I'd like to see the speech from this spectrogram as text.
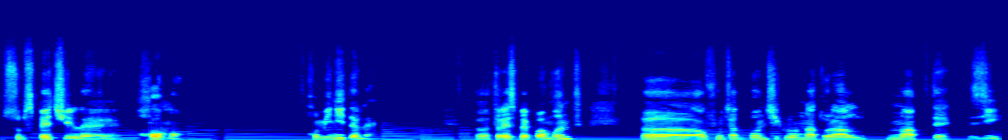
subspeciile Homo, hominidele, uh, trăiesc pe Pământ, au funcționat după un ciclu natural noapte-zi.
